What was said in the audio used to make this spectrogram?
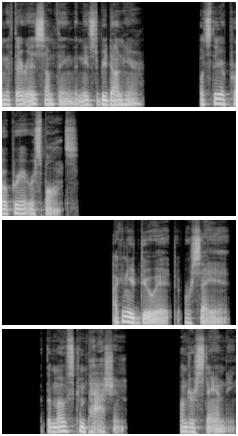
And if there is something that needs to be done here, what's the appropriate response? How can you do it or say it with the most compassion, understanding,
